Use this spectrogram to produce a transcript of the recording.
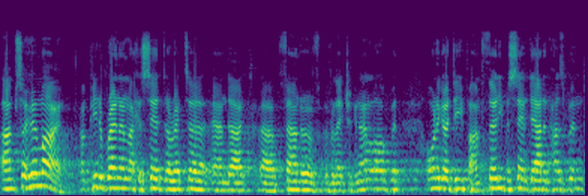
Um, so who am I? I'm Peter Brennan, like I said, director and uh, uh, founder of, of, Electric and Analog, but I want to go deeper. I'm 30% dad and husband.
